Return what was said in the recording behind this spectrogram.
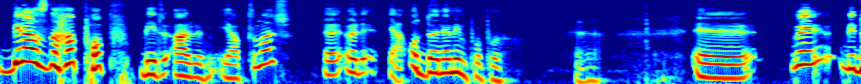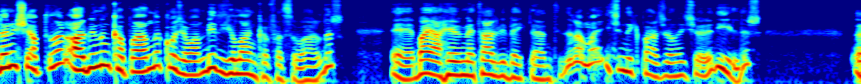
biraz daha pop bir albüm yaptılar. Ee, öyle yani o dönemin popu. Ee, e, ve bir dönüş yaptılar. Albümün kapağında kocaman bir yılan kafası vardır. Ee, bayağı heavy metal bir beklentidir ama içindeki parçalar hiç öyle değildir. Ee,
